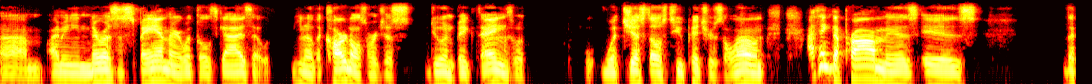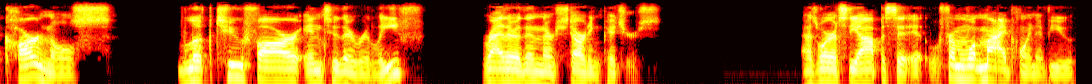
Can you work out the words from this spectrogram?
Um, I mean, there was a span there with those guys that you know the Cardinals were just doing big things with with just those two pitchers alone. I think the problem is is the Cardinals look too far into their relief rather than their starting pitchers. As where it's the opposite from what my point of view,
